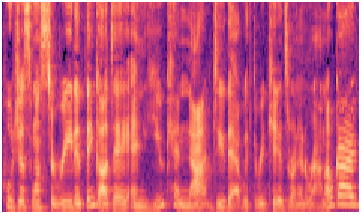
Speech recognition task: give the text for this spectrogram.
who just wants to read and think all day. And you cannot do that with three kids running around, okay?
